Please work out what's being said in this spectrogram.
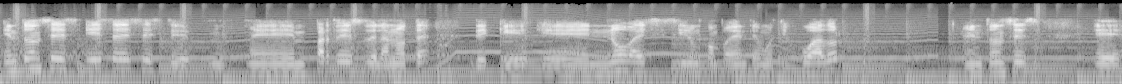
Entonces, esa es este eh, parte de eso de la nota de que eh, no va a existir un componente multijugador. Entonces, eh,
